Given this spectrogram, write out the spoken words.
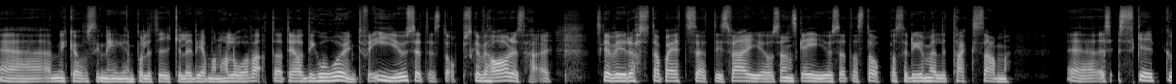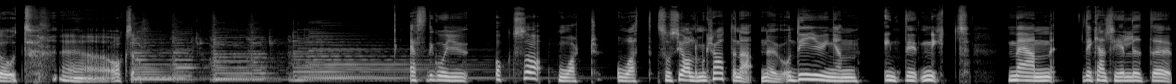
eh, mycket av sin egen politik eller det man har lovat. Att ja, det går inte för EU sätter stopp. Ska vi ha det så här? Ska vi rösta på ett sätt i Sverige och sen ska EU sätta stopp? Alltså det är en väldigt tacksam eh, scapegoat eh, också. SD går ju också hårt åt Socialdemokraterna nu och det är ju ingen, inte nytt. Men det kanske är lite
